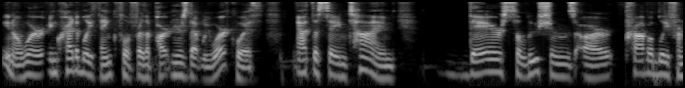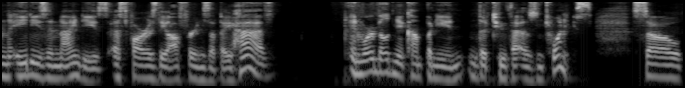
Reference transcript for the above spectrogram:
you know, we're incredibly thankful for the partners that we work with. At the same time, their solutions are probably from the 80s and 90s as far as the offerings that they have. And we're building a company in the 2020s. So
